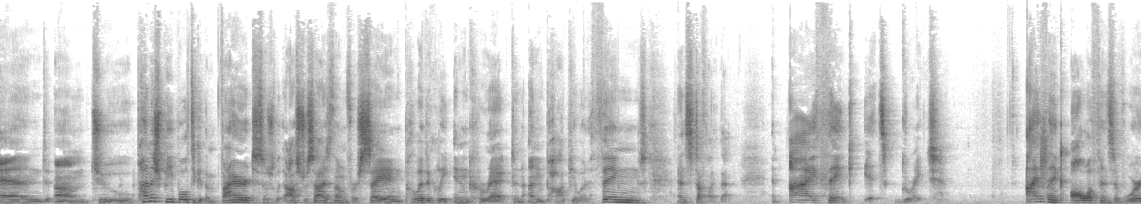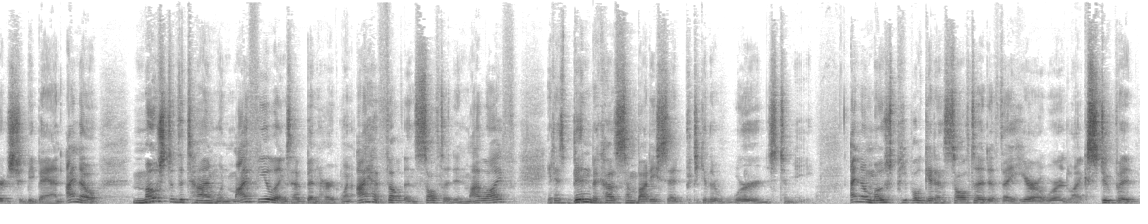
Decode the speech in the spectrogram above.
and um, to punish people, to get them fired, to socially ostracize them for saying politically incorrect and unpopular things, and stuff like that. And I think it's great. I think all offensive words should be banned. I know most of the time when my feelings have been hurt, when I have felt insulted in my life, it has been because somebody said particular words to me. I know most people get insulted if they hear a word like stupid.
